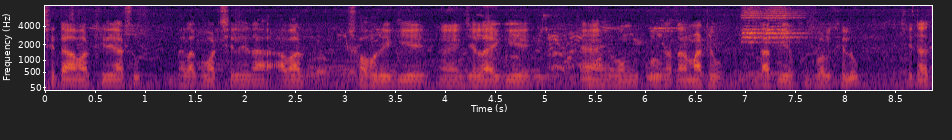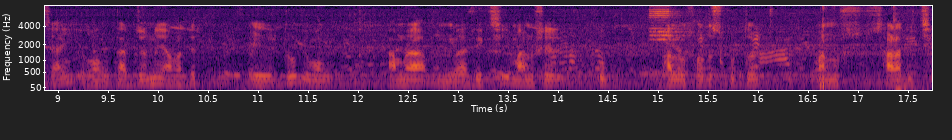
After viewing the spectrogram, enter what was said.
সেটা আবার ফিরে আসুক। বেলাগোয়ার ছেলেরা আবার শহরে গিয়ে জেলায় গিয়ে এবং কলকাতার মাঠেও দাপিয়ে ফুটবল খেলুক, সেটা চাই এবং তার জন্যই আমাদের এই উদ্যোগ এবং আমরা দেখছি মানুষের খুব ভালো স্বতঃস্ফূর্ত মানুষ সাড়া দিচ্ছে,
